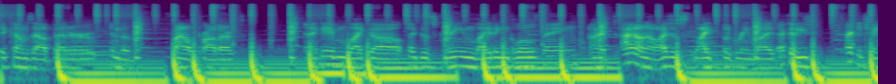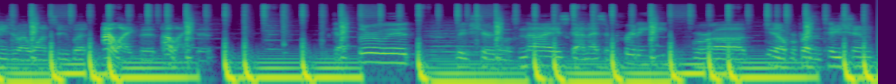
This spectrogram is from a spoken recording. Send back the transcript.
it comes out better in the final product. And I gave him like uh like this green lighting glow thing. I I don't know. I just liked the green light. I could easily, I could change it if I want to, but I liked it. I liked it. Got through it. Make sure it looks nice. Got nice and pretty for uh you know for presentation.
